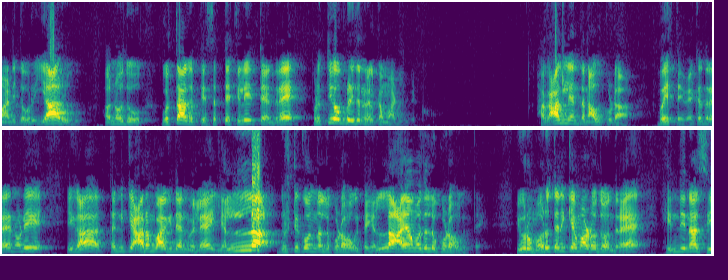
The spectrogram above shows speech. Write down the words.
ಮಾಡಿದವರು ಯಾರು ಅನ್ನೋದು ಗೊತ್ತಾಗುತ್ತೆ, ಸತ್ಯ ತಿಳಿಯುತ್ತೆ ಅಂದರೆ ಪ್ರತಿಯೊಬ್ಬರು ಇದನ್ನು ವೆಲ್ಕಮ್ ಮಾಡಲೇಬೇಕು. ಹಾಗಾಗಲಿ ಅಂತ ನಾವು ಕೂಡ ಬಯಸ್ತೇವೆ. ಯಾಕಂದರೆ ನೋಡಿ, ಈಗ ತನಿಖೆ ಆರಂಭ ಆಗಿದೆ ಅಂದಮೇಲೆ ಎಲ್ಲ ದೃಷ್ಟಿಕೋನದಲ್ಲೂ ಕೂಡ ಹೋಗುತ್ತೆ, ಎಲ್ಲ ಆಯಾಮದಲ್ಲೂ ಕೂಡ ಹೋಗುತ್ತೆ. ಇವರು ಮರು ತನಿಖೆ ಮಾಡೋದು ಅಂದರೆ ಹಿಂದಿನ ಸಿ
